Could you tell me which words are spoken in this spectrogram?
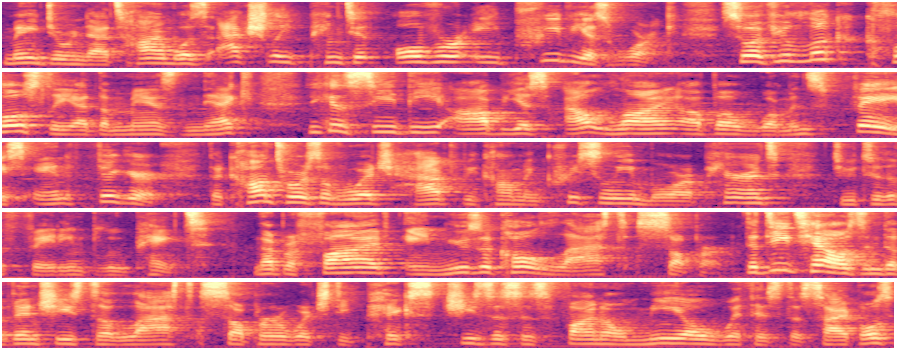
made during that time was actually painted over a previous work. So if you look closely at the man's neck, you can see the obvious outline of a woman's face and figure, the contours of which have become increasingly more apparent due to the fading blue paint. Number 5. A musical Last Supper. The details in Da Vinci's The Last Supper, which depicts Jesus' final meal with his disciples,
